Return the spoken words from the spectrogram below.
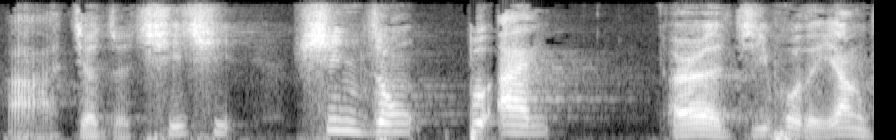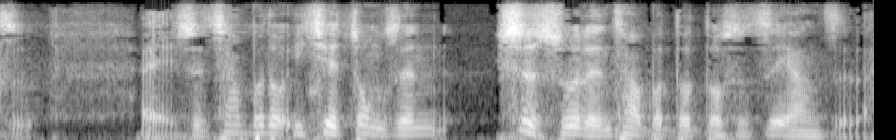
啊，叫做凄凄；心中不安而急迫的样子，哎，是差不多。一切众生世俗人差不多都是这样子的，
